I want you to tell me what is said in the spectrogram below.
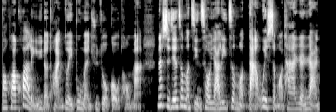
包括跨领域的团队部门去做沟通嘛。那时间这么紧凑，压力这么大，为什么他仍然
